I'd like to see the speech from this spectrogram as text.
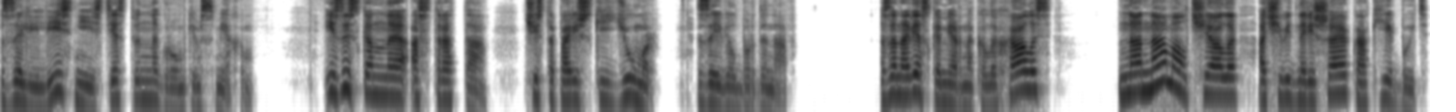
залились неестественно громким смехом. «Изысканная острота, чисто парижский юмор», — заявил Борденав. Занавеска мерно колыхалась, Нана молчала, очевидно решая, как ей быть.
